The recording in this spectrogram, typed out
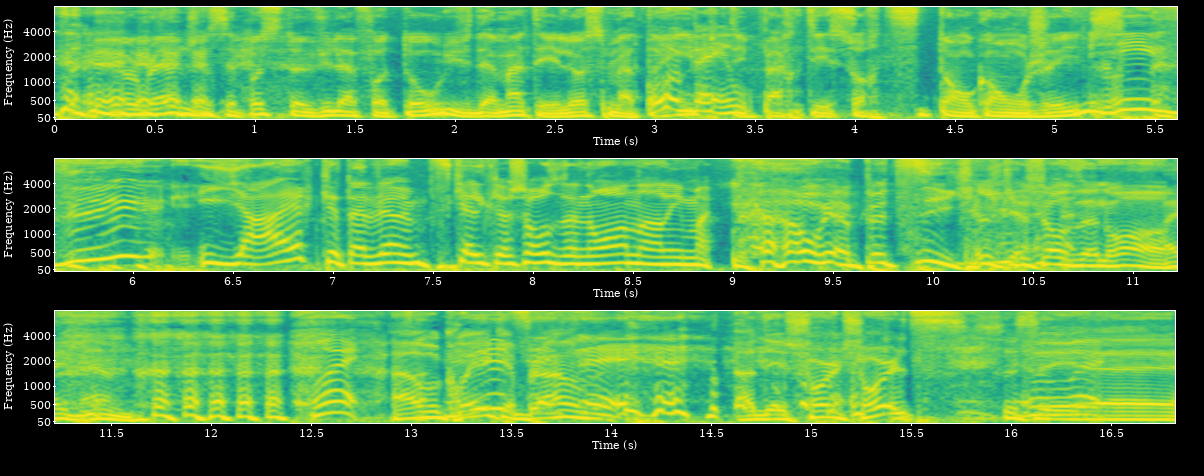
tu Ren, je sais pas si tu as vu la photo. Évidemment, t'es là ce matin. Ben oui. par- t'es sorti de ton congé. J'ai vu hier que t'avais un petit quelque chose de noir dans les mains. Ah oui, un petit quelque chose de noir. Hey, man. Ouais. Ah, vous croyez que Brown a des short shorts? C'est c'est, Ouais. euh,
